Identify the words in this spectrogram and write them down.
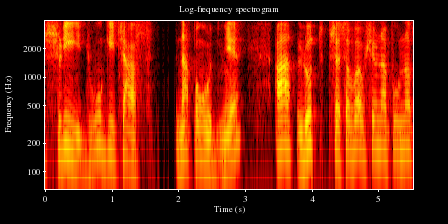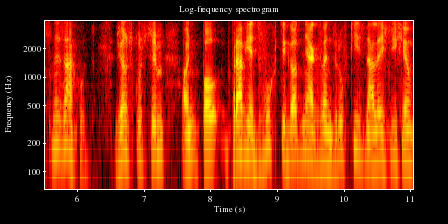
szli długi czas na południe, a lód przesuwał się na północny zachód. W związku z czym oni po prawie dwóch tygodniach wędrówki znaleźli się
